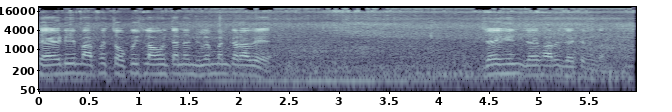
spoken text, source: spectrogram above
सी आय डी मार्फत चौकशी लावून त्यांना निलंबन करावे. जय हिंद जय भारत जय संविधान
